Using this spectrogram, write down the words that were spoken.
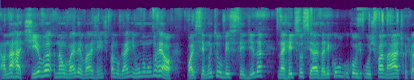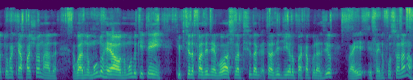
A narrativa não vai levar a gente para lugar nenhum no mundo real. Pode ser muito bem sucedida nas redes sociais ali com, com, os fanáticos, com a turma que é apaixonada. Agora, no mundo real, no mundo que tem que precisa fazer negócio, ela precisa trazer dinheiro para cá para o Brasil, aí, isso aí não funciona não.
